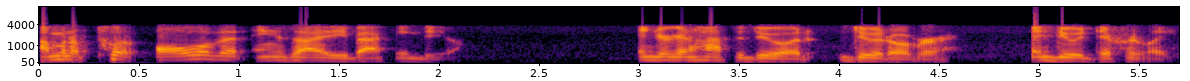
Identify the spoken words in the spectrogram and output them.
I'm going to put all of that anxiety back into you. And you're going to have to do it do it over and do it differently.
